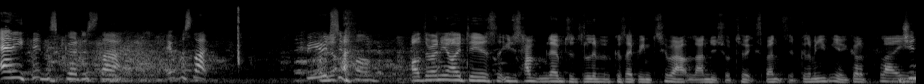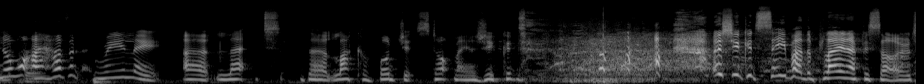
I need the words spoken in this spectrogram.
anything as good as that. It was like beautiful. Are there any ideas that you just haven't been able to deliver because they've been too outlandish or too expensive? Because I mean, you, you know, you've got to play. Do you know what? I haven't really uh, let the lack of budget stop me, as you could. As you could see by the plane episode,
